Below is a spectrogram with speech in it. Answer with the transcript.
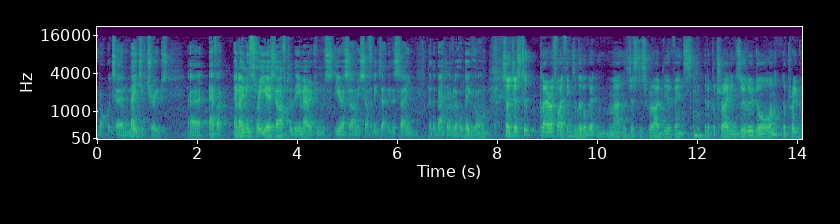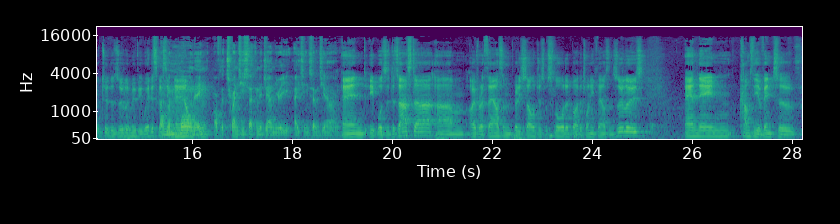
what were termed native troops uh, ever. And only three years after the Americans, the US Army suffered exactly the same at the Battle of Little Bighorn. So, just to clarify things a little bit, Martin's just described the events that are portrayed in Zulu Dawn, the prequel to the Zulu movie we're discussing On the now. morning of the 22nd of January 1879. And it was a disaster. Um, over a thousand British soldiers were slaughtered by the 20,000 Zulus. And then comes the event of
